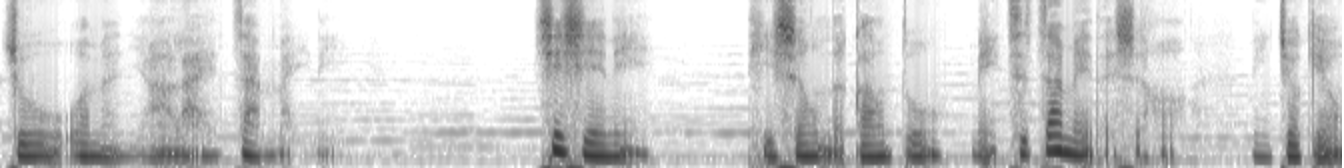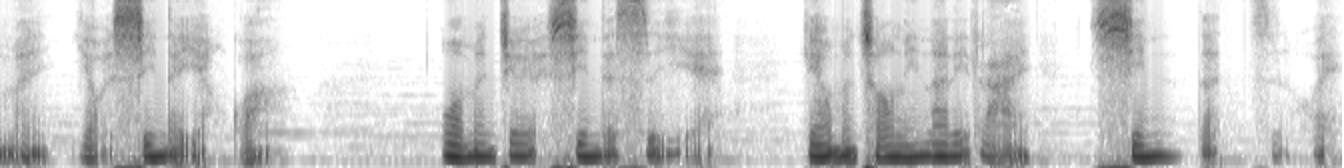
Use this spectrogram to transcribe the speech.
主，我们要来赞美你。谢谢你提升我们的高度，每次赞美的时候。你就给我们有新的眼光，我们就有新的视野，给我们从你那里来新的智慧。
